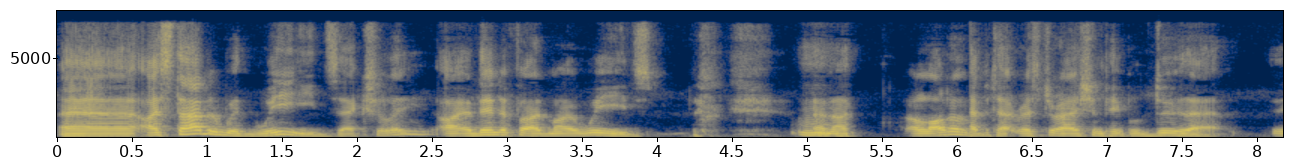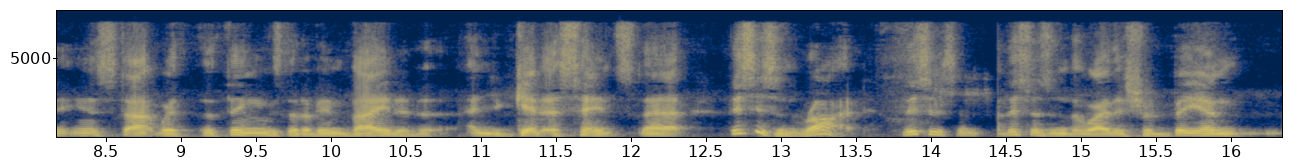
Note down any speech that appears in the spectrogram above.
Uh, I started with weeds actually. I identified my weeds, mm. and I a lot of habitat restoration people do that. You start with the things that have invaded, and you get a sense that this isn't right. This isn't this isn't the way this should be, and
